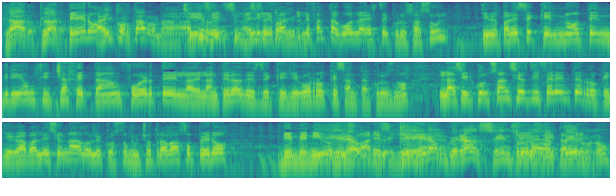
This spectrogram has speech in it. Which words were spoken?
Claro, claro. Pero Ahí cortaron a Sí, Aguirre, sí, sí, ahí le, fal- le falta gol a este Cruz Azul y me parece que no tendría un fichaje tan fuerte en la delantera desde que llegó Roque Santa Cruz, ¿no? La circunstancia es diferente, Roque llegaba lesionado, le costó mucho trabajo, pero bienvenido Luis un- Suárez. y que llega, era ¿eh? un gran centro delantero. ¿no?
